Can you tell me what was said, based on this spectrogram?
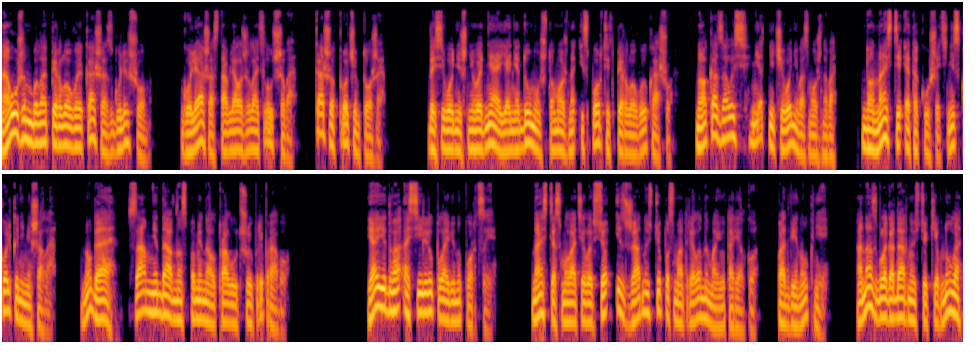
На ужин была перловая каша с гуляшом. Гуляш оставлял желать лучшего. Каша, впрочем, тоже. До сегодняшнего дня я не думал, что можно испортить перловую кашу. Но оказалось, нет ничего невозможного. Но Насте это кушать нисколько не мешало. Ну да, сам недавно вспоминал про лучшую приправу. Я едва осилил половину порции. Настя смолотила все и с жадностью посмотрела на мою тарелку. Подвинул к ней. Она с благодарностью кивнула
